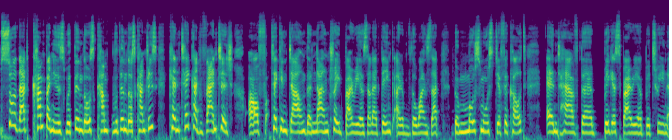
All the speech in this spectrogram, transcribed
so that companies within those com- within those countries can take advantage of taking down the non-trade barriers that I think are the ones that the most most difficult and have the biggest barrier between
